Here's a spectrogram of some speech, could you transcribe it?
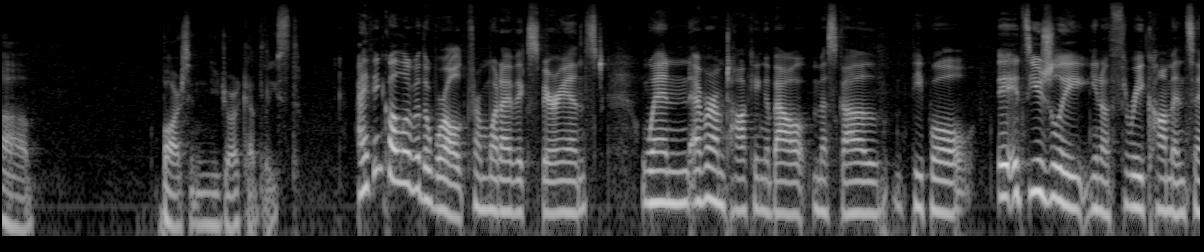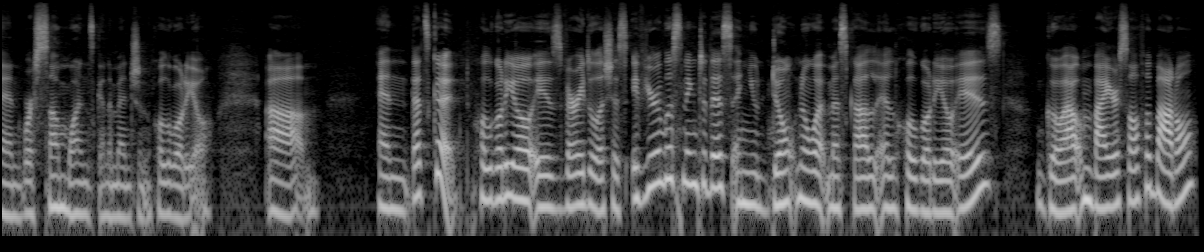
uh, bars in New York at least. I think all over the world, from what I've experienced, whenever I'm talking about mezcal, people it's usually you know three comments in where someone's going to mention jolgorio. Um, and that's good. Jolgorio is very delicious. If you're listening to this and you don't know what mezcal el jolgorio is go out and buy yourself a bottle.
